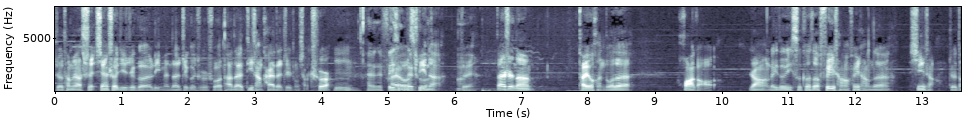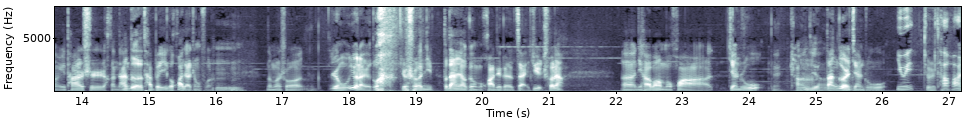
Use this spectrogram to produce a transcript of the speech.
就他们要先先设计这个里面的这个，就是说他在地上开的这种小车，嗯还有那飞行的车，Spina，嗯对。但是呢，他有很多的画稿，让雷德利·斯科特非常非常的欣赏，就等于他是很难得的，他被一个画家征服了。嗯嗯那么说任务越来越多，就是说你不但要给我们画这个载具车辆，呃，你还要帮我们画建筑物，对。场景。嗯单个建筑物，因为就是他画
